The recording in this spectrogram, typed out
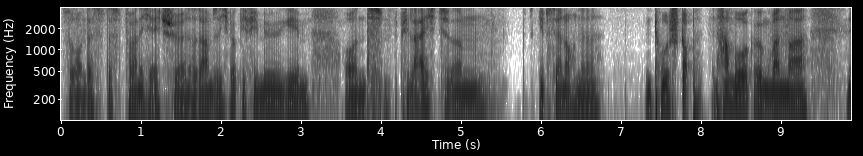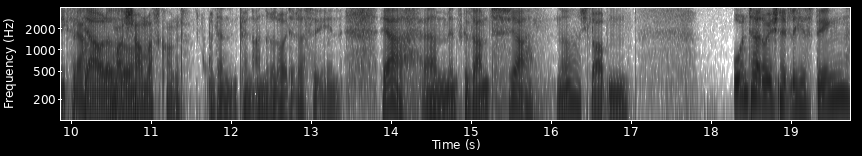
So, und das, das fand ich echt schön. Also da haben sie sich wirklich viel Mühe gegeben. Und vielleicht ähm, gibt es ja noch eine, einen Tourstopp in Hamburg irgendwann mal nächstes ja, Jahr oder mal so. schauen, was kommt. Und dann können andere Leute das sehen. Ja, ähm, insgesamt, ja, ne, ich glaube, ein unterdurchschnittliches Ding.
